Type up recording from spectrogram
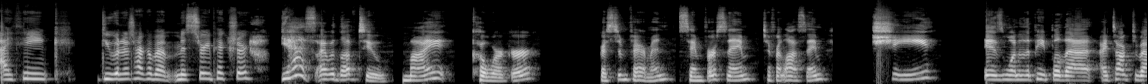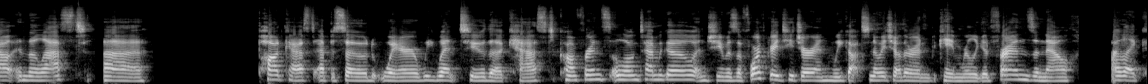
I think do you want to talk about mystery picture? Yes, I would love to. My coworker, Kristen Fairman, same first name, different last name. She is one of the people that I talked about in the last uh, podcast episode where we went to the cast conference a long time ago and she was a fourth grade teacher and we got to know each other and became really good friends and now i like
